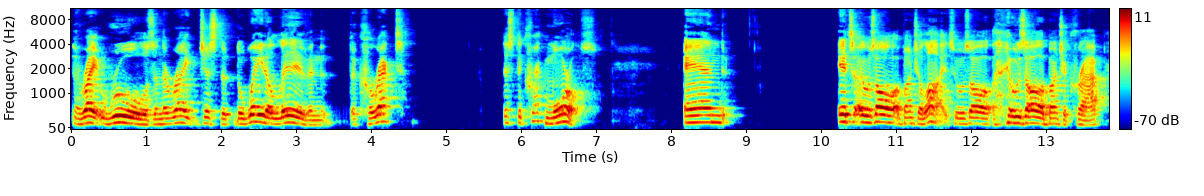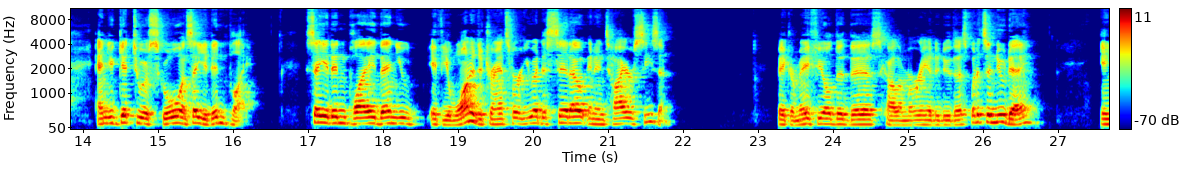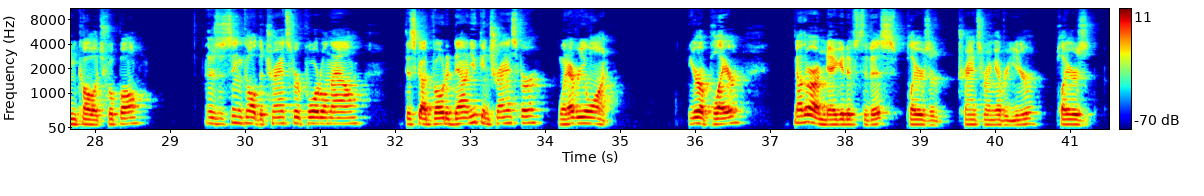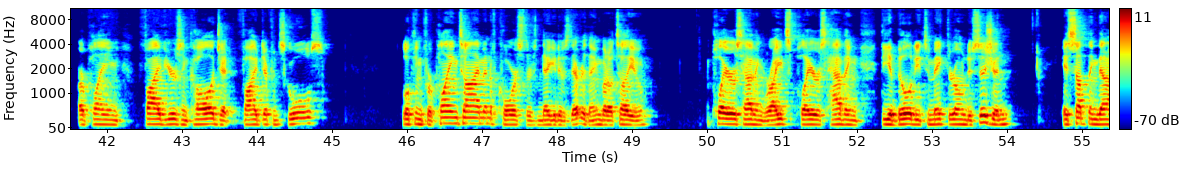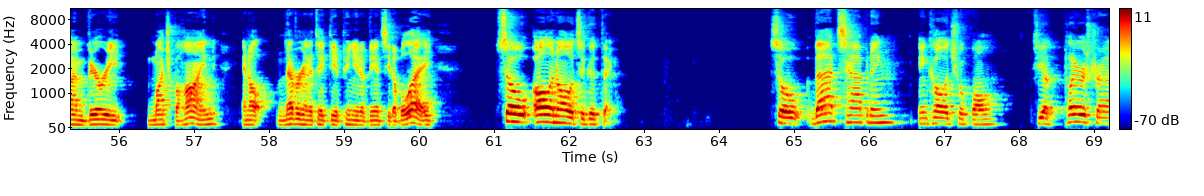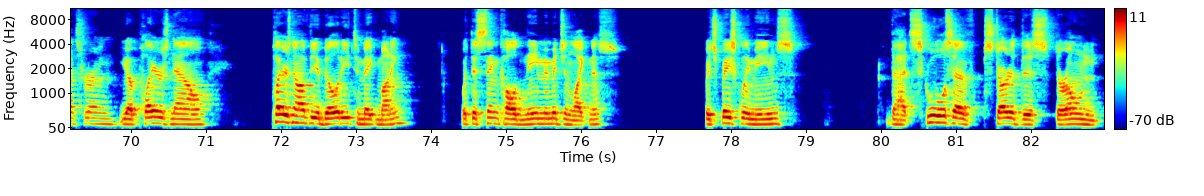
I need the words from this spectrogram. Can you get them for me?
the right rules and the right, just the, the way to live and the, the correct, just the correct morals. And it's it was all a bunch of lies. It was all it was all a bunch of crap. And you get to a school and say you didn't play. Say you didn't play, then you if you wanted to transfer, you had to sit out an entire season. Baker Mayfield did this, Kyler Murray had to do this, but it's a new day in college football. There's this thing called the transfer portal now. This got voted down. You can transfer whenever you want. You're a player. Now there are negatives to this. Players are transferring every year. Players are playing five years in college at five different schools, looking for playing time. And of course, there's negatives to everything, but I'll tell you, players having rights, players having the ability to make their own decision is something that I'm very much behind. And I'm never going to take the opinion of the NCAA. So, all in all, it's a good thing. So, that's happening in college football. So you have players transferring, you have players now. Players now have the ability to make money with this thing called name, image, and likeness, which basically means that schools have started this their own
